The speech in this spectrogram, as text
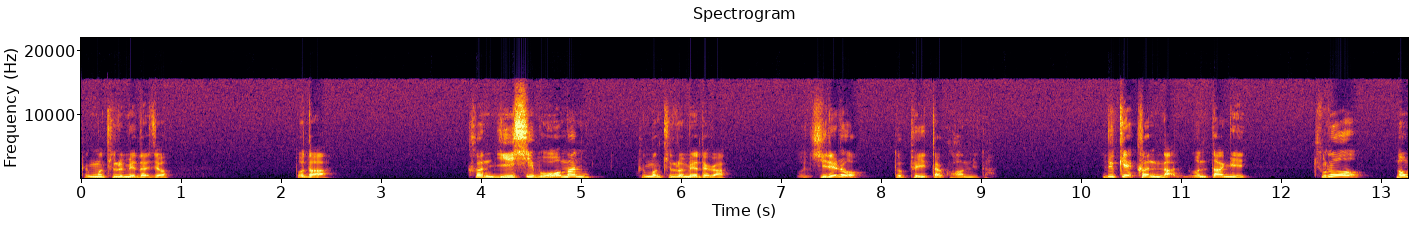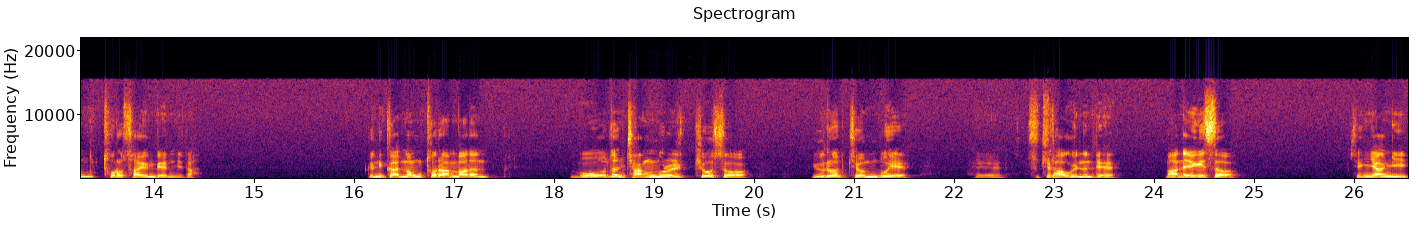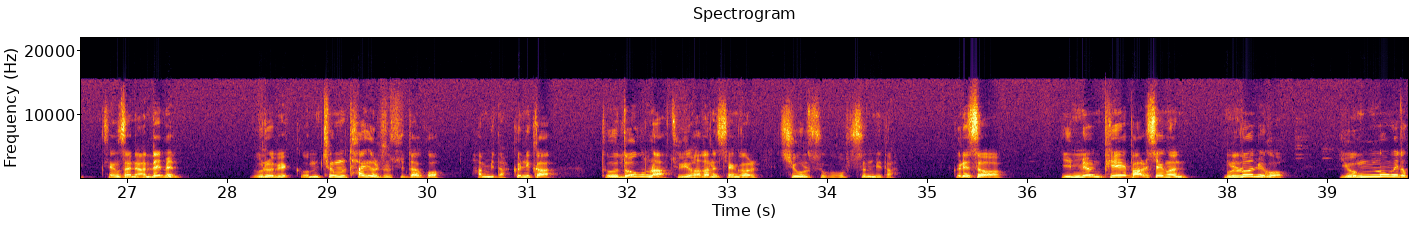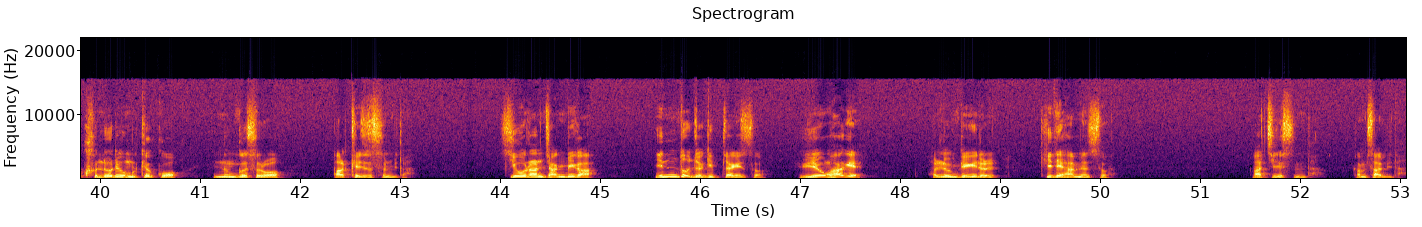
100만 킬로미터죠. 보다 큰 25만 100만 킬로미터가 지뢰로 덮여 있다고 합니다. 이렇게 큰 넓은 땅이 주로 농토로 사용됩니다. 그러니까 농토란 말은 모든 작물을 키워서 유럽 전부에 예, 수출하고 있는데 만약 여기서 식량이 생산이 안 되면 유럽에 엄청난 타격을 줄 수 있다고 합니다. 그러니까 더더구나 중요하다는 생각을 지울 수가 없습니다. 그래서 인명피해 발생은 물론이고 영농에도 큰 어려움을 겪고 있는 것으로 밝혀졌습니다. 지원하는 장비가 인도적 입장에서 유용하게 활용되기를 기대하면서 마치겠습니다. 감사합니다.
